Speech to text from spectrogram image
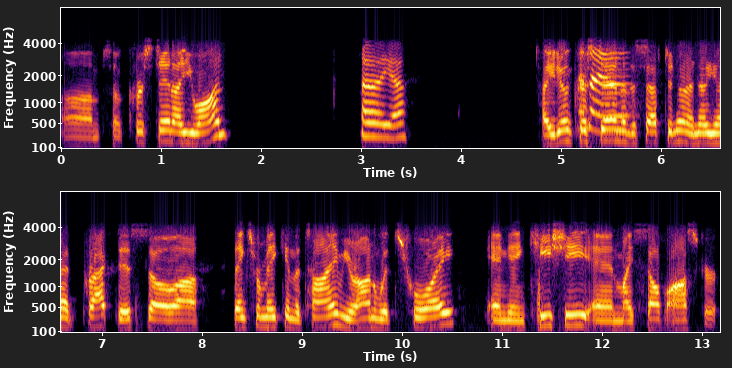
Um, so, Krysten, are you on? Uh, yeah. How you doing, Krysten? Hello. This afternoon, I know you had practice, so uh, thanks for making the time. You're on with Troy and Yankishi and myself, Oscar.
